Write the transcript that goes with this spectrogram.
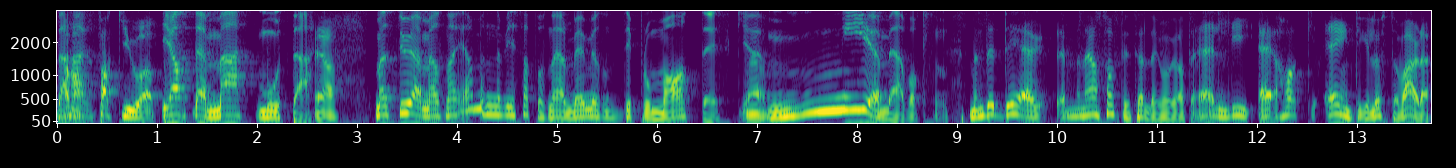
det her gonna fuck you up. Ja, det er meg mot deg. Ja. Mens du er mer sånn Ja, men vi setter oss ned. Mye, mye sånn diplomatisk. Ja. Mye mer voksent. Men det er det jeg Men jeg har sagt det til deg òg, at jeg, lik, jeg har egentlig ikke lyst til å være det.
